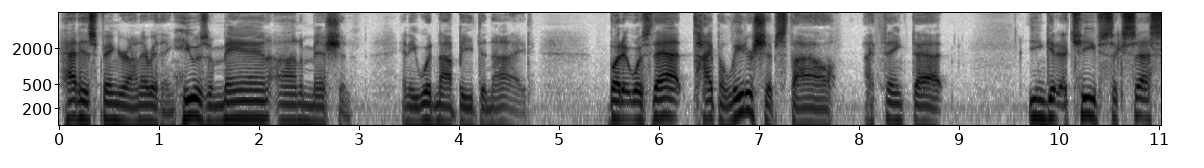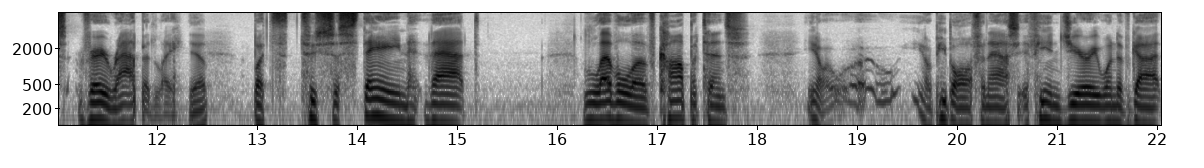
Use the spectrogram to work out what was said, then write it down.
had his finger on everything. He was a man on a mission, and he would not be denied. But it was that type of leadership style, I think, that you can get achieve success very rapidly. Yep. But to sustain that level of competence, you know, you know, people often ask if he and Jerry wouldn't have got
